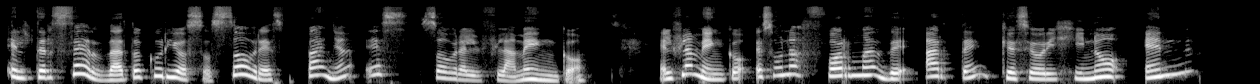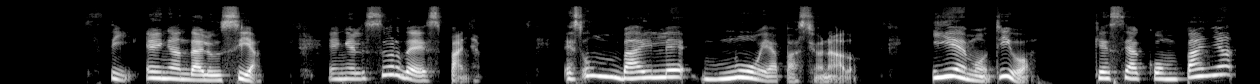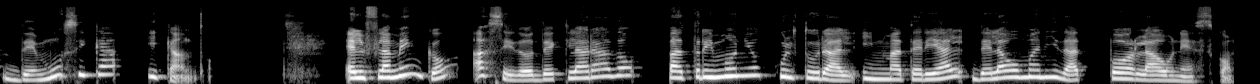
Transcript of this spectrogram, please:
El tercer dato curioso sobre España es sobre el flamenco. El flamenco es una forma de arte que se originó en, sí, en Andalucía, en el sur de España. Es un baile muy apasionado y emotivo que se acompaña de música y canto. El flamenco ha sido declarado Patrimonio Cultural Inmaterial de la Humanidad por la UNESCO.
